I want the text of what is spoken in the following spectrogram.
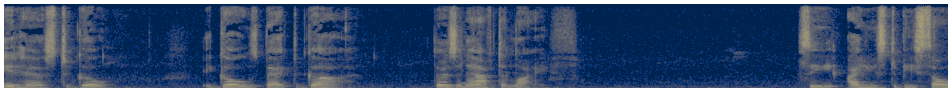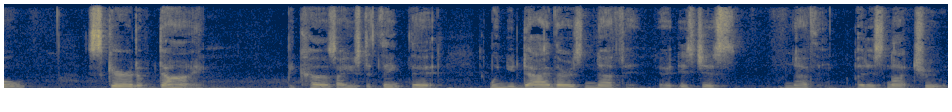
it has to go. It goes back to God. There's an afterlife. See, I used to be so scared of dying because I used to think that when you die, there's nothing. It's just nothing. But it's not true.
